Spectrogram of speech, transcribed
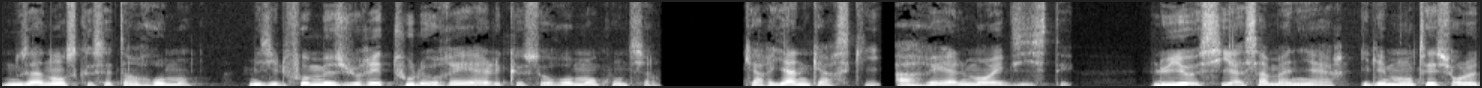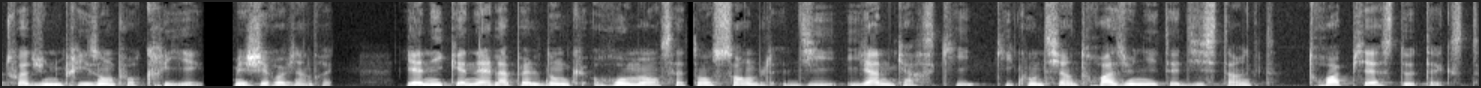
nous annonce que c'est un roman, mais il faut mesurer tout le réel que ce roman contient. Car Yann Karski a réellement existé. Lui aussi, à sa manière, il est monté sur le toit d'une prison pour crier, mais j'y reviendrai. Yannick Enel appelle donc roman cet ensemble dit Yann Karski qui contient trois unités distinctes, trois pièces de texte.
